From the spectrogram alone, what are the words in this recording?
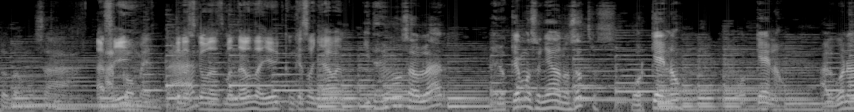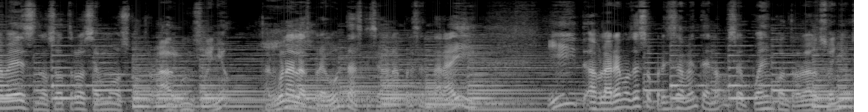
los vamos a, ¿Ah, comentar. Que que nos mandaron ahí con qué soñaban. Y también vamos a hablar de lo que hemos soñado nosotros. ¿Por qué no? ¿Por qué no? ¿Alguna vez nosotros hemos controlado algún sueño? Algunas de las preguntas que se van a presentar ahí. Y hablaremos de eso precisamente, ¿no? ¿Se pueden controlar los sueños?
